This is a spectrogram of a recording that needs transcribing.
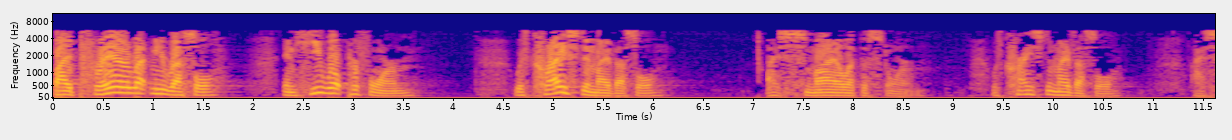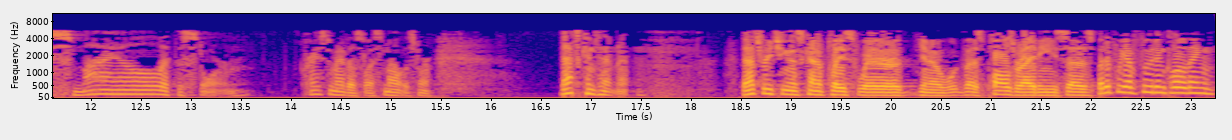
By prayer let me wrestle, and he wilt perform. With Christ in my vessel, I smile at the storm. With Christ in my vessel, I smile at the storm. Christ in my vessel, I smile at the storm. That's contentment. That's reaching this kind of place where, you know, as Paul's writing, he says, but if we have food and clothing,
